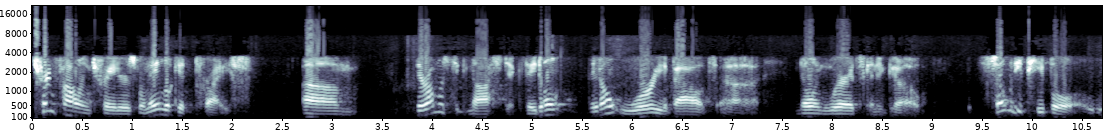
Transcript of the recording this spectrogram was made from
trend following traders, when they look at price, um, they're almost agnostic. They don't they don't worry about uh, knowing where it's going to go. So many people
